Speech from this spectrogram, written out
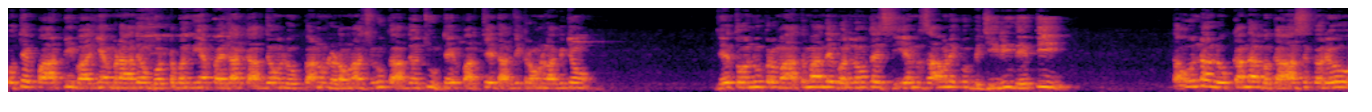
ਉੱਥੇ ਪਾਰਟੀ ਬਾਜ਼ੀਆਂ ਬਣਾ ਦਿਓ, ਗੁੱਟਬੰਦੀਆਂ ਪੈਦਾ ਕਰ ਦਿਓ, ਲੋਕਾਂ ਨੂੰ ਲੜਾਉਣਾ ਸ਼ੁਰੂ ਕਰ ਦਿਓ, ਝੂਠੇ ਪਰਚੇ ਦਰਜ ਕਰਾਉਣ ਲੱਗ ਜਾਓ। ਜੇ ਤੁਹਾਨੂੰ ਪ੍ਰਮਾਤਮਾ ਦੇ ਵੱਲੋਂ ਤੇ ਸੀਐਮ ਸਾਹਿਬ ਨੇ ਕੋਈ ਵਜ਼ੀਰੀ ਦੇਤੀ, ਤਾਂ ਉਹਨਾਂ ਲੋਕਾਂ ਦਾ ਵਿਕਾਸ ਕਰਿਓ,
